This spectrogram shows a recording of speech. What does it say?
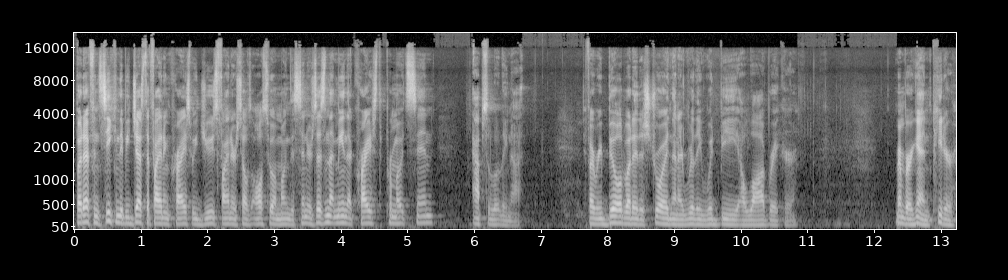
But if in seeking to be justified in Christ, we Jews find ourselves also among the sinners, doesn't that mean that Christ promotes sin? Absolutely not. If I rebuild what I destroyed, then I really would be a lawbreaker. Remember, again, Peter,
